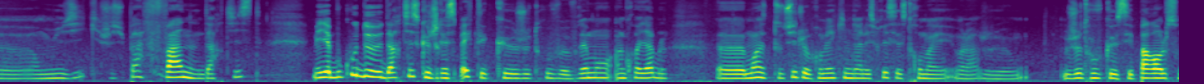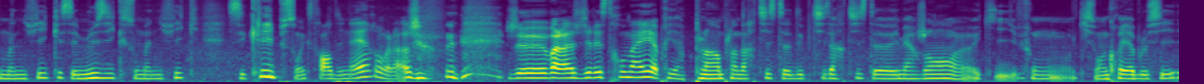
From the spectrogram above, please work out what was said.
euh, en musique, je suis pas fan d'artistes, mais il y a beaucoup d'artistes que je respecte et que je trouve vraiment incroyables. Euh, moi tout de suite le premier qui me vient à l'esprit c'est Stromae, voilà, je, je trouve que ses paroles sont magnifiques, ses musiques sont magnifiques, ses clips sont extraordinaires. Voilà, je, voilà, je dirais Stromae. Après, il y a plein, plein d'artistes, des petits artistes euh, émergents euh, qui font, qui sont incroyables aussi.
